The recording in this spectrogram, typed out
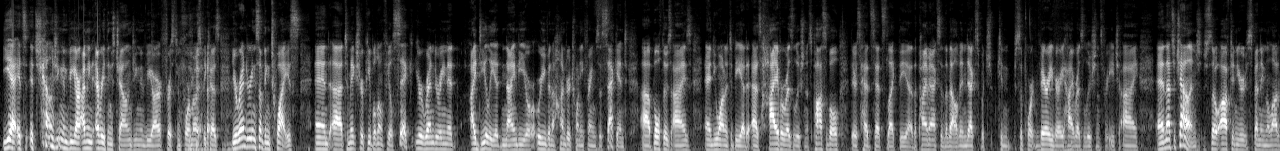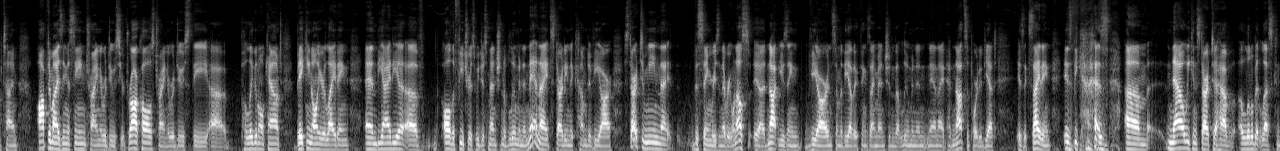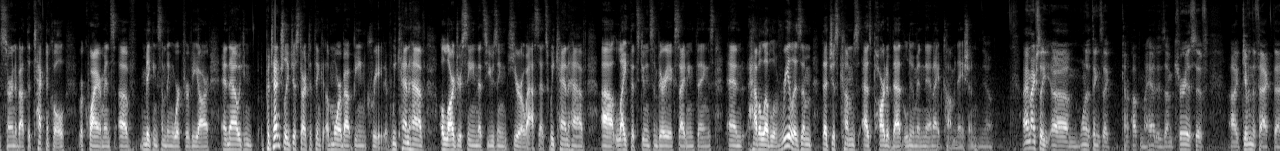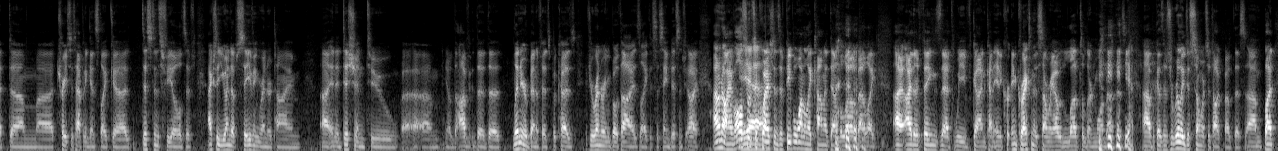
Yeah, it's it's challenging in VR. I mean, everything's challenging in VR first and foremost because you're rendering something twice, and uh, to make sure people don't feel sick, you're rendering it ideally at 90 or, or even 120 frames a second, uh, both those eyes, and you want it to be at as high of a resolution as possible. There's headsets like the uh, the Pimax and the Valve Index, which can support very very high resolutions for each eye, and that's a challenge. So often you're spending a lot of time optimizing the scene, trying to reduce your draw calls, trying to reduce the uh, polygonal count, baking all your lighting, and the idea of all the features we just mentioned of Lumen and Nanite starting to come to VR start to mean that the same reason everyone else uh, not using VR and some of the other things I mentioned that Lumen and Nanite have not supported yet is exciting is because um, now we can start to have a little bit less concern about the technical requirements of making something work for VR. And now we can potentially just start to think more about being creative. We can have a larger scene that's using hero assets. We can have uh, light that's doing some very exciting things and have a level of realism that just comes as part of that lumen nanite combination. Yeah, I'm actually um, one of the things that kind of popped in my head is I'm curious if, uh, given the fact that um, uh, trace is happening against like uh, distance fields, if actually you end up saving render time uh, in addition to uh, um, you know the, obv- the the linear benefits because if you're rendering both eyes like it's the same distance. I, I don't know. I have all sorts of questions. If people want to like comment down below about like. Uh, either things that we've gotten kind of incor- incorrect in this summary, I would love to learn more about this Yeah. uh, because there's really just so much to talk about this. Um, but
